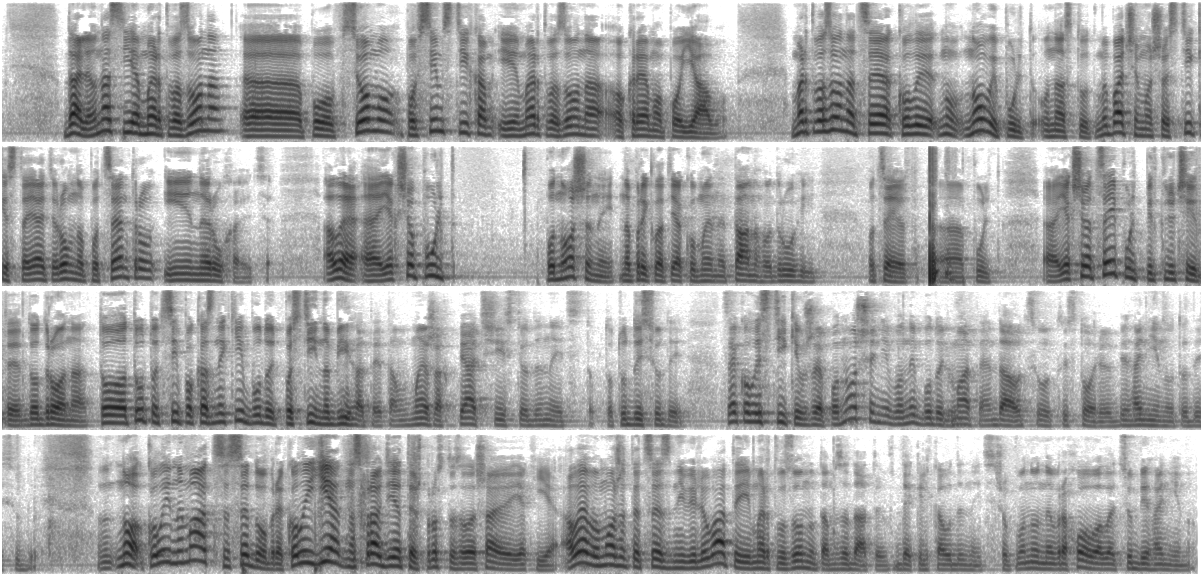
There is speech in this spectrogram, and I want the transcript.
Далі, у нас є мертва зона е, по, всьому, по всім стікам і мертва зона окремо по яву. Мертва зона це коли ну, новий пульт у нас тут. Ми бачимо, що стіки стоять ровно по центру і не рухаються. Але е, якщо пульт поношений, наприклад, як у мене танго, другий, оцей от, е, пульт. Е, Якщо цей пульт підключити до дрона, то тут оці показники будуть постійно бігати там в межах 5-6 одиниць, тобто туди-сюди. Це коли стіки вже поношені, вони будуть мати да, оцю от історію, біганіну туди-сюди. Ну, коли нема, це все добре. Коли є, насправді я теж просто залишаю як є. Але ви можете це знівелювати і мертву зону там задати в декілька одиниць, щоб воно не враховувало цю біганіну.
